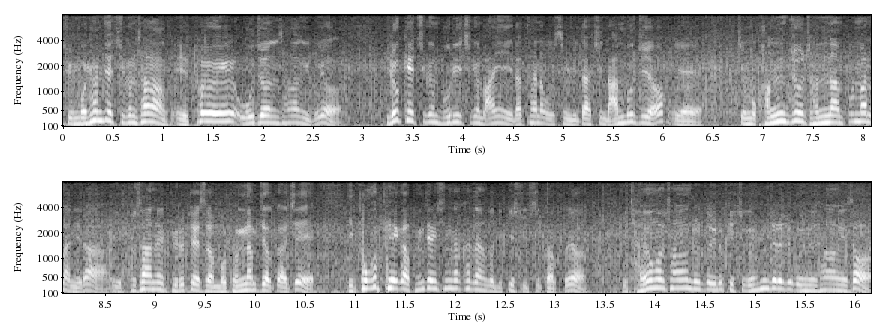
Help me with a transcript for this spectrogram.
지금 뭐 현재 지금 상황, 예, 토요일 오전 상황이고요. 이렇게 지금 물이 지금 많이 나타나고 있습니다. 지금 남부 지역, 예, 지금 뭐 광주 전남뿐만 아니라 이 부산을 비롯해서 뭐 경남 지역까지 이 폭우 피해가 굉장히 심각하다는 걸 느낄 수 있을 것 같고요. 이 자영업 상황들도 이렇게 지금 힘들어지고 있는 상황에서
